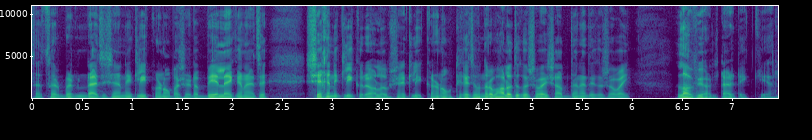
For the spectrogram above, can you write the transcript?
সাবস্ক্রাইব বাটনটা আছে, সেখানে ক্লিক করো পাশে একটা বেল আইকন আছে, সেখানে ক্লিক করে অল অপশনে ক্লিক করো ঠিক আছে বন্ধুরা, ভালো থেকো সবাই, সাবধানে থেকো সবাই। লাভ ইউ অল টা টেক কেয়ার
